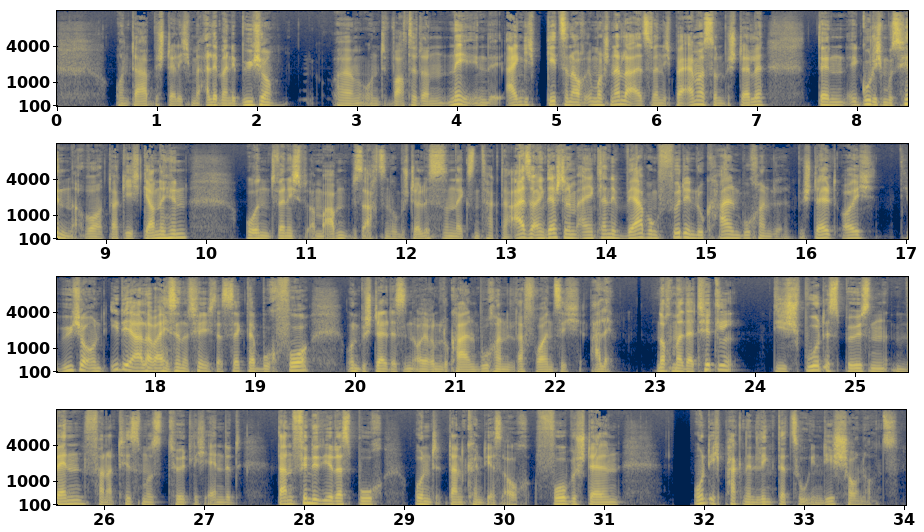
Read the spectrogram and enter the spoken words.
Und da bestelle ich mir alle meine Bücher ähm, und warte dann. Nee, in, eigentlich geht's dann auch immer schneller, als wenn ich bei Amazon bestelle. Denn äh, gut, ich muss hin, aber da gehe ich gerne hin. Und wenn ich am Abend bis 18 Uhr bestelle, ist es am nächsten Tag da. Also an der Stelle eine kleine Werbung für den lokalen Buchhandel. Bestellt euch die Bücher und idealerweise natürlich das Sektorbuch vor und bestellt es in euren lokalen Buchhandel. Da freuen sich alle. Nochmal der Titel. Die Spur des Bösen, wenn Fanatismus tödlich endet. Dann findet ihr das Buch und dann könnt ihr es auch vorbestellen und ich packe einen Link dazu in die Show Notes.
